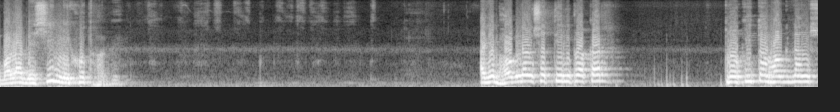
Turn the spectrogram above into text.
বলা বেশি নিখুঁত হবে। আগে ভগ্নাংশ তিন প্রকার। প্রকৃত ভগ্নাংশ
